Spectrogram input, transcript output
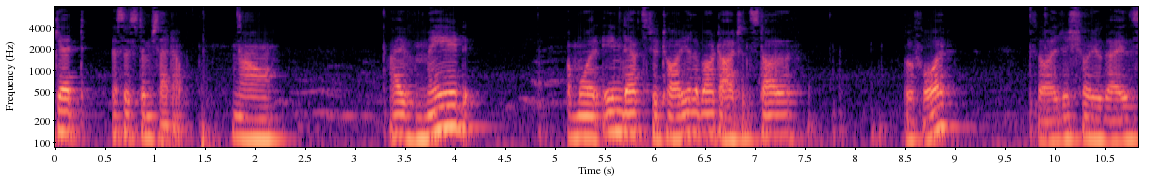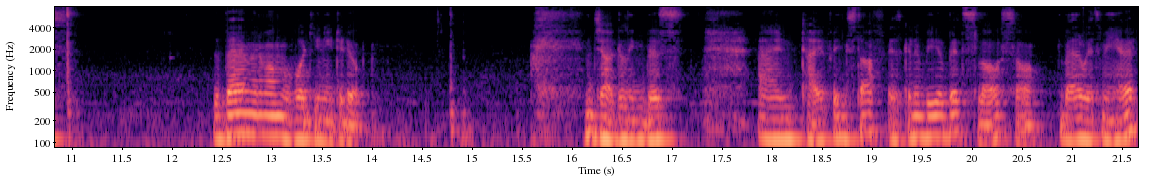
get a system set up. Now I've made a more in-depth tutorial about arch install before so I'll just show you guys the bare minimum of what you need to do. Juggling this and typing stuff is going to be a bit slow so bear with me here.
